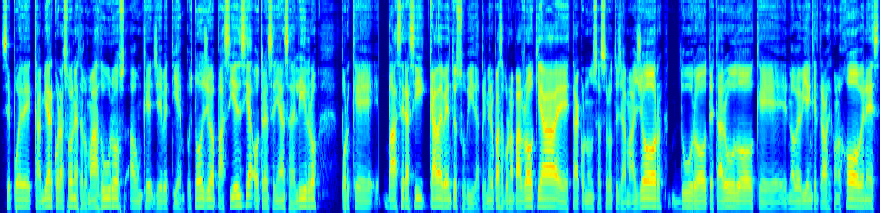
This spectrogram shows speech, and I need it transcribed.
se puede cambiar corazones de los más duros, aunque lleve tiempo. Y todo lleva paciencia, otra enseñanza del libro, porque va a ser así cada evento de su vida. Primero pasa por una parroquia, está con un sacerdote ya mayor, duro, testarudo, que no ve bien que él trabaje con los jóvenes,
